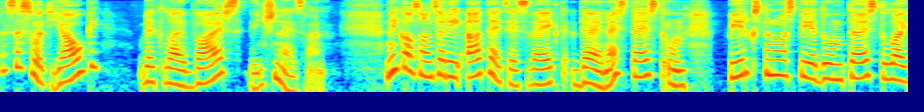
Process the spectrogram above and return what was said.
tas esot jauki, bet lai vairs viņš nezvana. Nikolsons arī atteicies veikt DNS testu un pirkstu nospiedumu testu, lai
